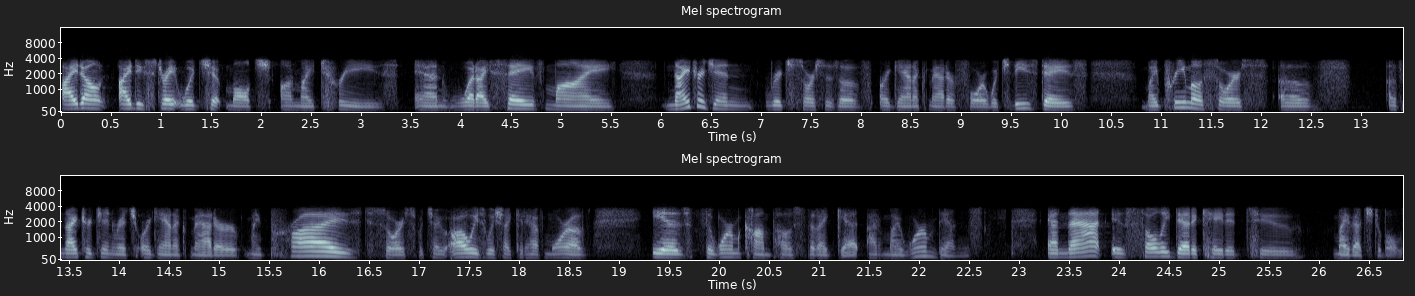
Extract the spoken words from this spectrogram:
I don't I do straight wood chip mulch on my trees and what I save my nitrogen rich sources of organic matter for which these days my primo source of of nitrogen rich organic matter, my prized source which I always wish I could have more of is the worm compost that I get out of my worm bins and that is solely dedicated to my vegetables,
